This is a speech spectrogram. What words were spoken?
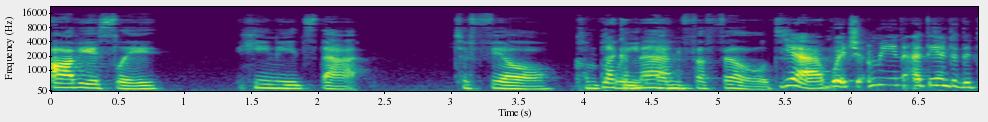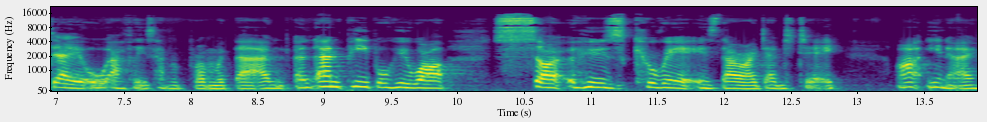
obviously, he needs that to feel complete man. and fulfilled. Yeah, which I mean, at the end of the day, all athletes have a problem with that, and and, and people who are so whose career is their identity. I, you know,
